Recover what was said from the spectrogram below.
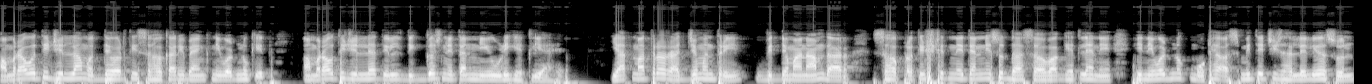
अमरावती जिल्हा मध्यवर्ती सहकारी बँक निवडणुकीत अमरावती जिल्ह्यातील दिग्गज नेत्यांनी उडी घेतली आहे. यात मात्र राज्यमंत्री विद्यमान आमदार सह प्रतिष्ठित नेत्यांनी सुद्धा सहभाग घेतल्याने ही निवडणूक मोठ्या अस्मितेची झालेली असून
